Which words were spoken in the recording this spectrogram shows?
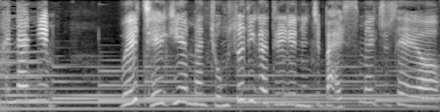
하나님, 왜 제 귀에만 종소리가 들리는지 말씀해 주세요.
